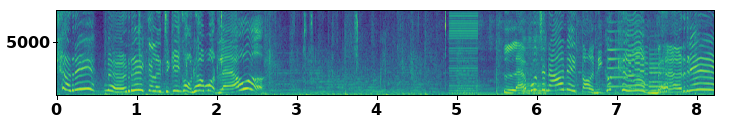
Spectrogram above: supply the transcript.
แครี่แมรี่กำลังจะกินของเธอหมดแล้วอะและผู้ชนะในตอนนี้ก็คือแมรี่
